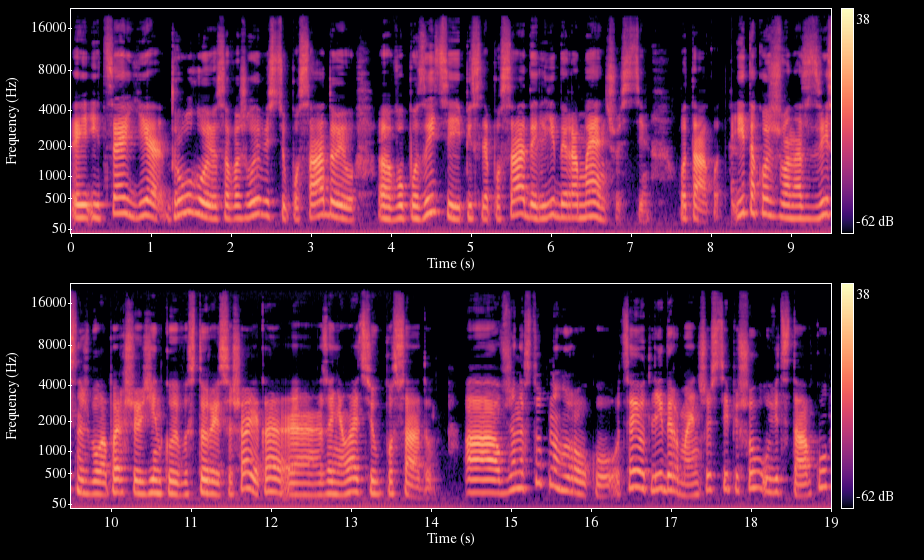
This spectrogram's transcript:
і це є другою за важливістю посадою в опозиції після посади лідера меншості. Отак от. І також вона, звісно ж, була першою жінкою в історії США, яка е, зайняла цю посаду. А вже наступного року цей от лідер меншості пішов у відставку,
